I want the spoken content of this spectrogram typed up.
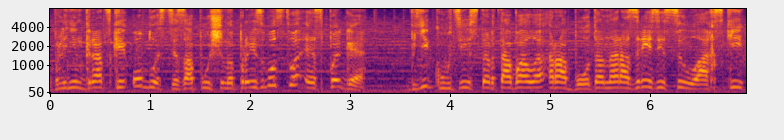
В Ленинградской области запущено производство СПГ. В Якутии стартовала работа на разрезе Сылахский,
